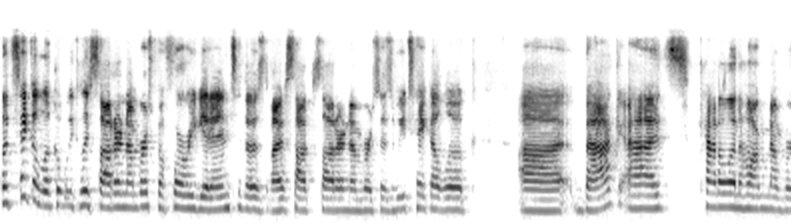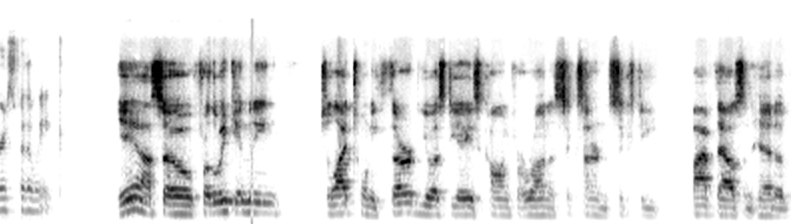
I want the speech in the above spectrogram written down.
Let's take a look at weekly slaughter numbers before we get into those livestock slaughter numbers. As we take a look uh, back at cattle and hog numbers for the week. Yeah, so for the week ending July 23rd, USDA is calling for a run of 660 5,000 head of,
